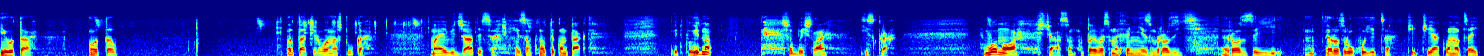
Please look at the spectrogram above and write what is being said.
І ота, ота, ота червона штука має віджатися і замкнути контакт. Відповідно, щоб йшла іскра. Воно з часом, отой весь механізм роз, роз, розрухується, чи, чи як воно цей,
